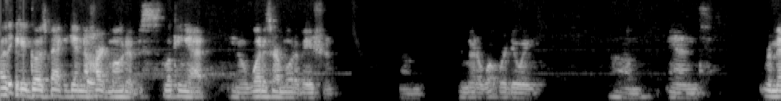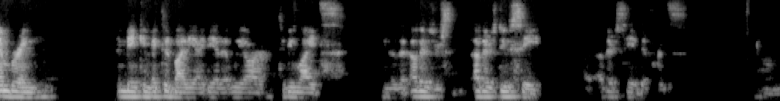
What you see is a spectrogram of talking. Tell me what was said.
I think it goes back again to heart motives, looking at, you know, what is our motivation, um, no matter what we're doing, um, and remembering and being convicted by the idea that we are to be lights, you know, that others are, others do see, others see a difference. Um,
